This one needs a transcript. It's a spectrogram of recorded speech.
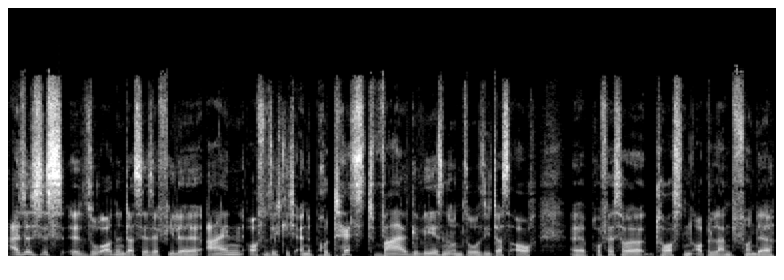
also es ist äh, so ordnen das sehr, sehr viele ein. Offensichtlich eine Protestwahl gewesen und so sieht das auch äh, Professor Thorsten Oppeland von der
